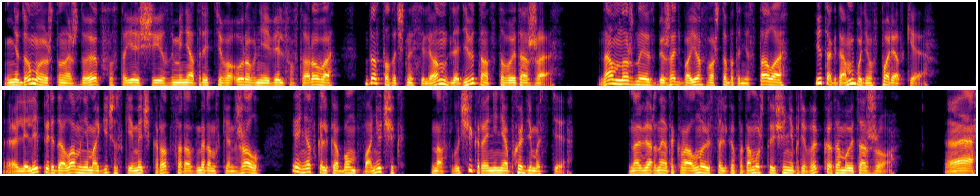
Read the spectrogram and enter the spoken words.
Не думаю, что наш дуэт, состоящий из меня третьего уровня и Вельфа второго, достаточно силен для девятнадцатого этажа. Нам нужно избежать боёв во что бы то ни стало, и тогда мы будем в порядке. Лили передала мне магический меч Кротца размером с кинжал и несколько бомб-вонючек на случай крайней необходимости. Наверное, так волнуюсь только потому, что ещё не привык к этому этажу. Эх,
